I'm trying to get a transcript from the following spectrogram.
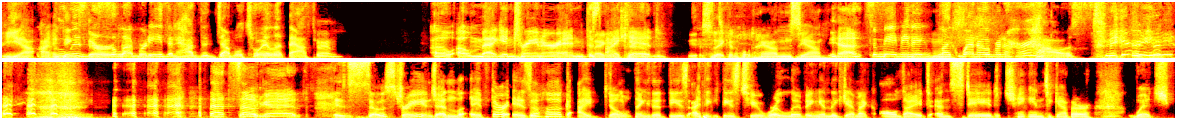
Yeah, I Who think is the they're. celebrity that had the double toilet bathroom? Oh, oh, Meghan Trainor and the Meghan Spy Trainor. Kid. so they could hold hands, yeah. Yes, So maybe they Mhm. like went over to her house. maybe. That's so good. is so strange. And l- if there is a hook, I don't think that these, I think these two were living in the gimmick all night and stayed chained together, which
